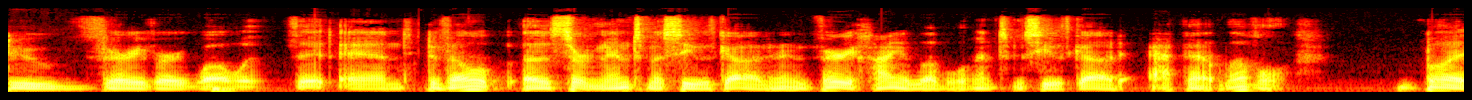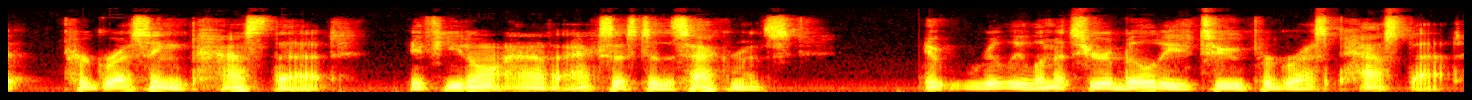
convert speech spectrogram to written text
do very, very well with it and develop a certain intimacy with God and a very high level of intimacy with God at that level. But progressing past that, if you don't have access to the sacraments, it really limits your ability to progress past that.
